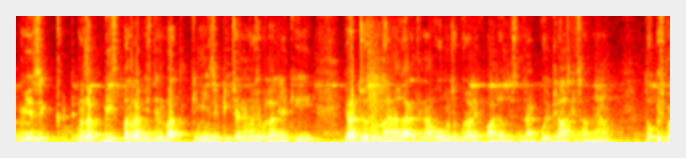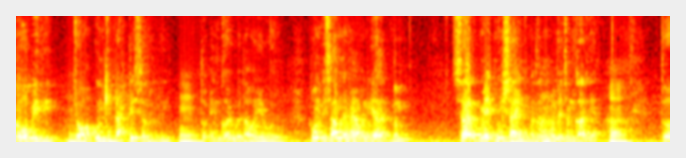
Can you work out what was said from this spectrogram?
म्यूज़िक मतलब 20 15 20 दिन बाद कि म्यूज़िक टीचर ने मुझे बुला लिया कि यार जो तुम गाना गा रहे थे ना वो मुझे पूरा लिख पा जाओ जिसने पूरी क्लास के सामने ना? तो इसमें वो भी थी जो उनकी प्रैक्टिस चल रही थी। हम्म। तो इनको भी बताओ ये वो। तो उनके सामने मैं बन गया एकदम सर मेक मी शाइन मतलब मुझे चमका दिया। हाँ। तो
